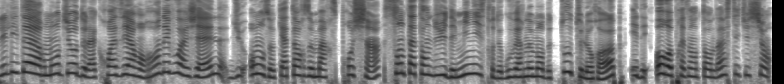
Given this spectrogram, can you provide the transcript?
Les leaders mondiaux de la croisière en rendez-vous à Gênes du 11 au 14 mars prochain sont attendus des ministres de gouvernement de toute l'Europe et des hauts représentants d'institutions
